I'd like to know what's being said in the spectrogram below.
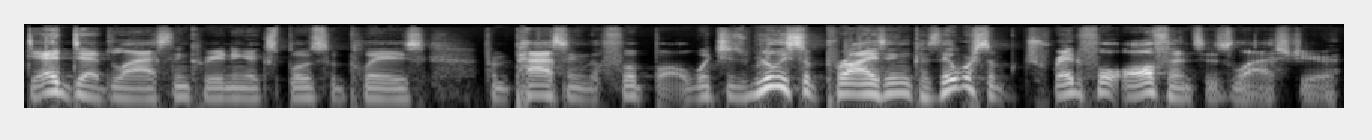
dead, dead last in creating explosive plays from passing the football, which is really surprising because there were some dreadful offenses last year.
